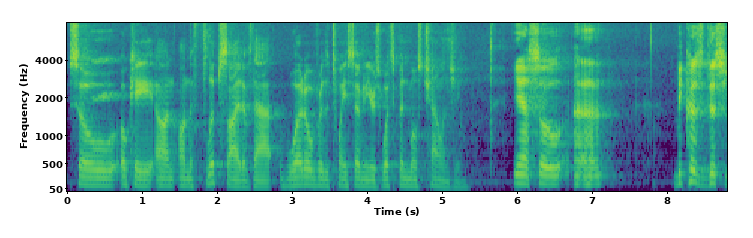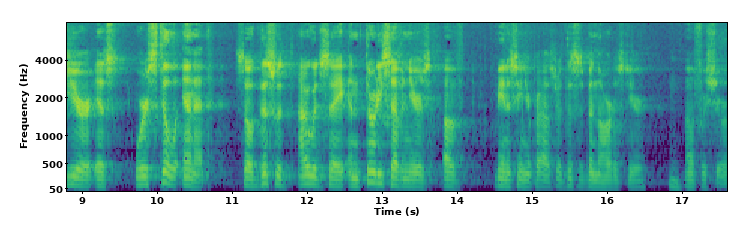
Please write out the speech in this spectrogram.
So, okay, on, on the flip side of that, what over the 27 years, what's been most challenging? Yeah, so uh, because this year is, we're still in it. So this would, I would say, in 37 years of being a senior pastor, this has been the hardest year uh, for sure.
